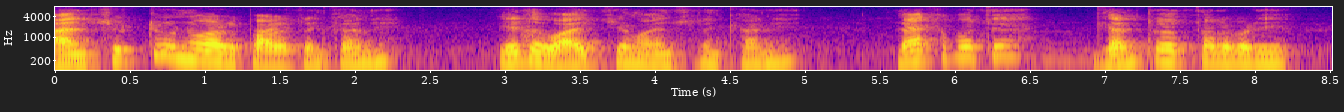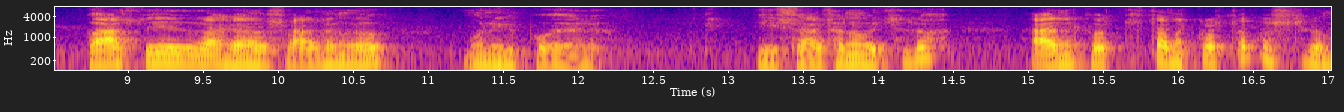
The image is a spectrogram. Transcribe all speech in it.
ఆయన చుట్టూ ఉన్నవాడు పాడటం కానీ ఏదో వాయిద్యం వాయించడం కానీ లేకపోతే గంటల తరబడి భారతీయ రాగాల సాధనలో మునిగిపోయారు ఈ సాధన వచ్చిలో ఆయన కొత్త తన కొత్త పుస్తకం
